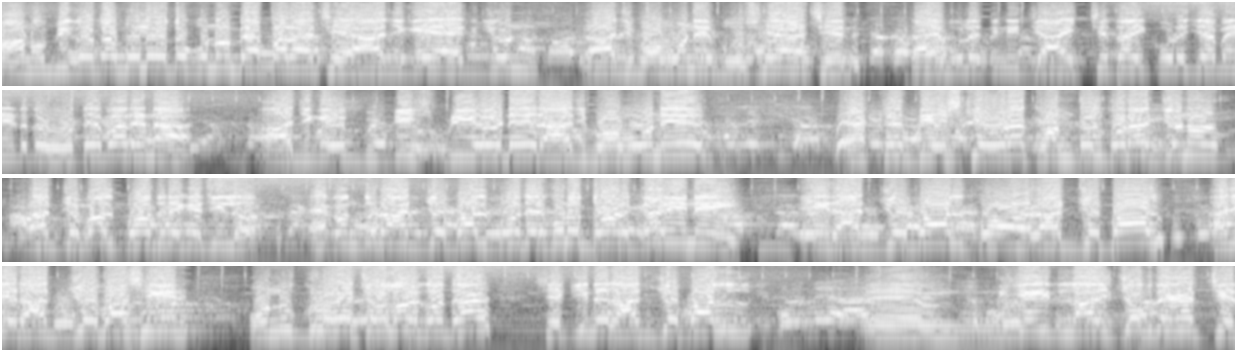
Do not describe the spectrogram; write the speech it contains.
মানবিকতা বলেও তো কোনো ব্যাপার আছে। আজকে একজন রাজভবনে বসে আছেন তাই বলে তিনি যা ইচ্ছে তাই করে যাবেন এটা তো হতে পারে না। আজকে ব্রিটিশ পিরিয়ডে রাজভবনে একটা দেশকে ওরা কন্ট্রোল করার জন্য রাজ্যপাল পদ রেখেছিল। এখন তো রাজ্যপাল পদের কোনো দরকারই নেই। এই রাজ্যপাল রাজ্যপাল, আজ রাজ্যবাসীর অনুগ্রহে চলার কথা, সে কিনে রাজ্যপাল নিজেই লাল চোখ দেখাচ্ছেন,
